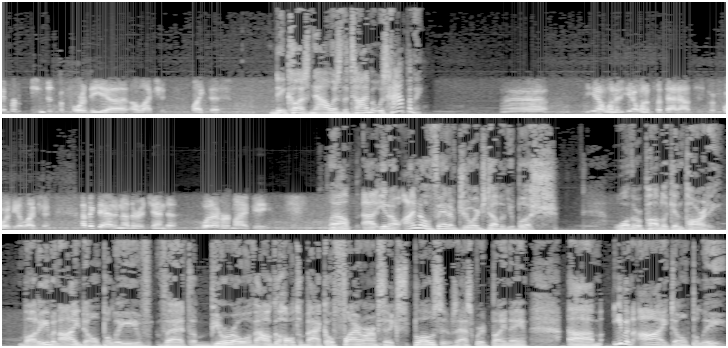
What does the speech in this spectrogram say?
information just before the uh, election like this? Because now is the time it was happening. Uh, you don't want to you don't want to put that out just before the election. I think they had another agenda whatever it might be. Well, uh, you know, I'm no fan of George W. Bush or the Republican Party. But even I don't believe that the Bureau of Alcohol, Tobacco, Firearms, and Explosives, ask for it by name, um, even I don't believe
